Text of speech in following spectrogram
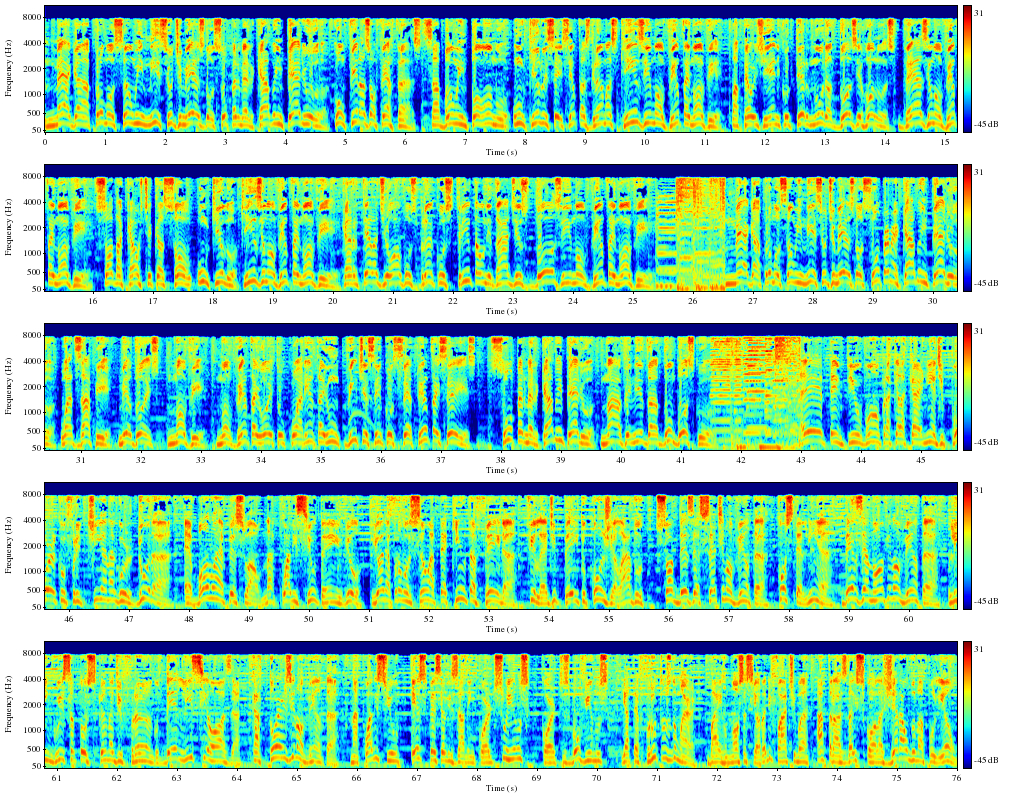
Mega promoção início de mês do Supermercado Império. Confira as ofertas. Sabão em pó Omo, 1 um quilo e 600 gramas, 15,99. Papel higiênico Ternura, 12 rolos, 10,99. Soda cáustica Sol, 1 um quilo, 15,99. Cartela de ovos brancos, 30 unidades, 12,99. Mega promoção início de mês do Supermercado Império. WhatsApp 62 9 98 41 25 76. Supermercado Império, na Avenida Dom Bosco. Ê, tempinho bom para aquela carninha de porco fritinha na gordura. É bom, não é, pessoal? Na Qualicil tem, viu? E olha a promoção até quinta-feira. Filé de peito congelado, só 17,90. Costelinha, 19,90. Linguiça toscana de frango, deliciosa, 14,90. Na Qualicil, especializada em cortes suínos, cortes bovinos e até frutos do mar. Bairro Nossa Senhora de de Fátima, atrás da Escola Geraldo Napoleão.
